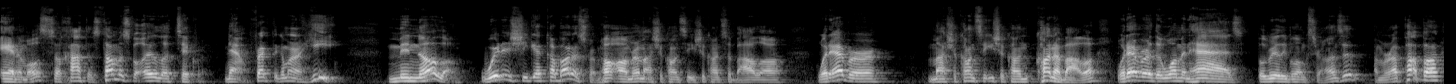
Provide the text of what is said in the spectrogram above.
animals, so chatas tamas va'oila tikra. Now, frek the Gemara, he, minola. where does she get kabbalas from? Ha'amra, mashakon seishakan sabala, whatever, mashakon seishakan kanabala, whatever the woman has, but really belongs to her husband, amara papa,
